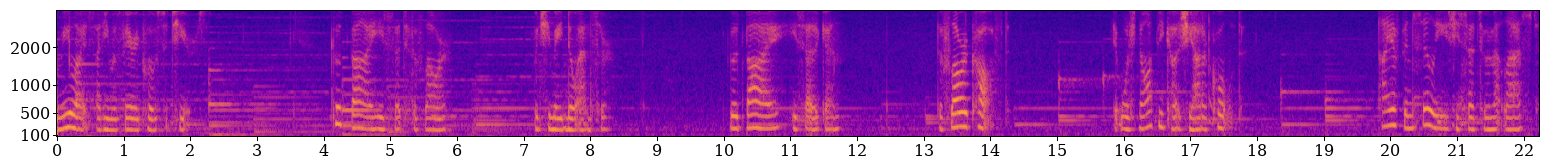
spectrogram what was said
realized that he was very close to tears. Goodbye, he said to the flower. But she made no answer. Goodbye, he said again. The flower coughed. It was not because she had a cold. I have been silly, she said to him at last.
